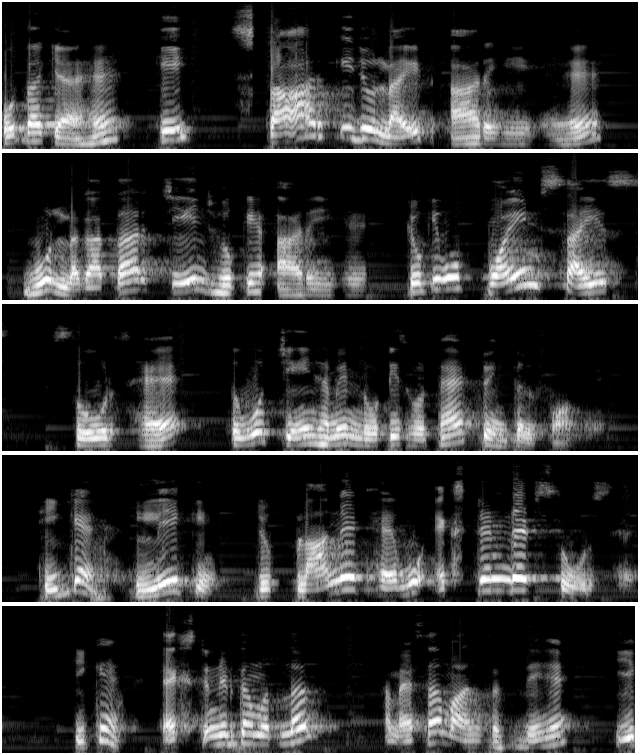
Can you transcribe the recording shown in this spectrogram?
होता क्या है कि स्टार की जो लाइट आ रही है, वो लगातार चेंज होके आ रही है। क्योंकि वो पॉइंट साइज़ सोर्स है तो वो चेंज हमें नोटिस होता है ट्विंकल फॉर्म में। ठीक है? लेकिन जो प्लानेट है, वो एक्सटेंडेड सोर्स है। ठीक है? एक्सटेंडेड का मतलब हम ऐसा मान सकते हैं, ये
